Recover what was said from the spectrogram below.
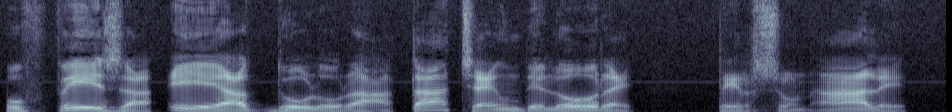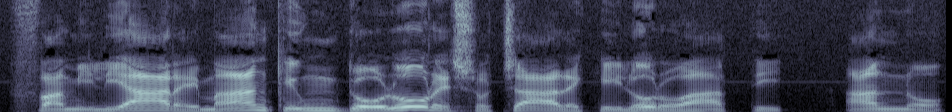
offesa e addolorata, c'è un dolore personale, familiare, ma anche un dolore sociale che i loro atti hanno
